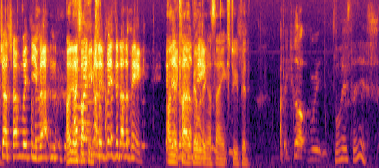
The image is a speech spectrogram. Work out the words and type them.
Josh, I'm with you, man. gonna I swear to fucking- God, if there's another pig. If I'm gonna climb a building pig- or something stupid. I can't breathe. what is this?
